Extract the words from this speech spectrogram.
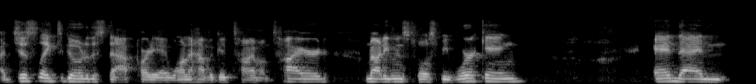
I'd just like to go to the staff party. I want to have a good time. I'm tired. I'm not even supposed to be working. And then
